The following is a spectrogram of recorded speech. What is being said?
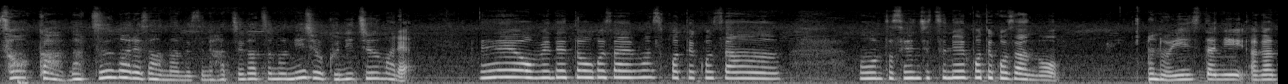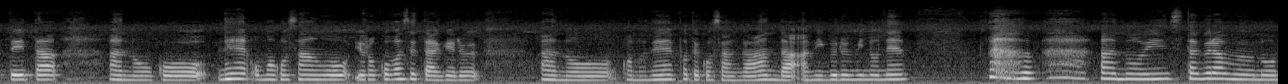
そうか夏生まれさんなんですね。8月の29日生まれ。えー、おめでとうございますポテコさん。ほんと先日ねポテコさんのあのインスタに上がっていたあのこうねお孫さんを喜ばせてあげるあのこのねポテコさんが編んだ編みぐるみのね あのインスタグラムの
